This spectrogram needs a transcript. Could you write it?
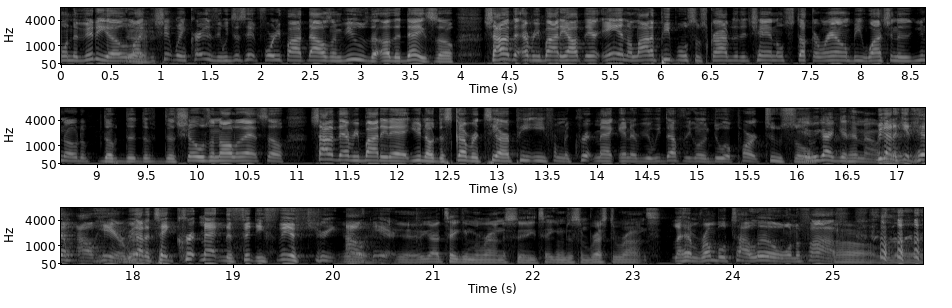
on the video. Like shit went crazy. We just hit 45,000 views the other day. So shout out to everybody out there. And a lot of people subscribe to the channel, stuck around, be watching the, you know, the the, the, the, the shows and all of that. So shout out to everybody that, you know, discovered TRPE from the Crip Mac interview. We definitely gonna do a part two soon. Yeah, we gotta get him out. We got to get him out here. We got to take Crip Mac to 55th Street out here. Yeah, we gotta take him around the city. Take him to some restaurants. Let him rumble Talil on the five. Oh.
